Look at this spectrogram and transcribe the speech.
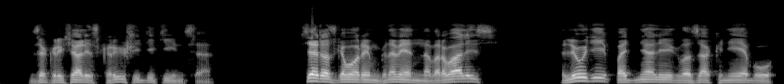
— закричали с крыши детинца. Все разговоры мгновенно ворвались. Люди подняли глаза к небу,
